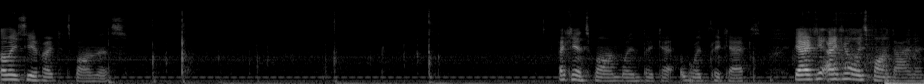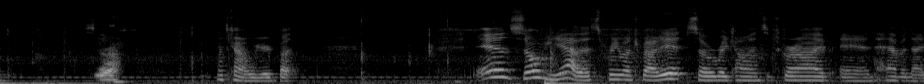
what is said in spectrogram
Let me see if I can spawn this. I can't spawn wood pickaxe. Wood pickaxe. Yeah, I can. I can only spawn diamond. So. Yeah. That's kind of weird, but. And so, yeah, that's pretty much about it. So, rate, comment, subscribe, and have a nice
